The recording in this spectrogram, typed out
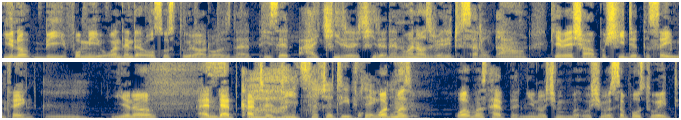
you know, B for me, one thing that also stood out was that he said, "I cheated, I cheated," and when I was ready to settle down, Keve Sharp, she did the same thing. Mm. You know, and that cut oh, her deep. It's such a deep thing. What must what must happen? You know, she she was supposed to wait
